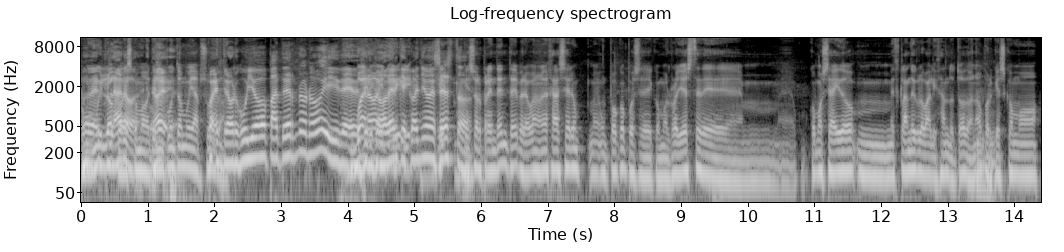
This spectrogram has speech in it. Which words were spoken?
como Joder, muy loco, claro. es como tiene un punto muy absurdo. Pues entre orgullo paterno, ¿no? Y de decir, y- joder, y- ¿qué coño es y- esto? Y sorprendente, pero bueno, no deja de ser un, un poco pues eh, como el rollo este de mm, eh, cómo se ha ido mm, mezclando y globalizando todo, ¿no? Porque es como...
